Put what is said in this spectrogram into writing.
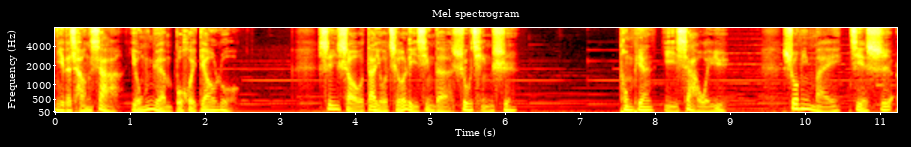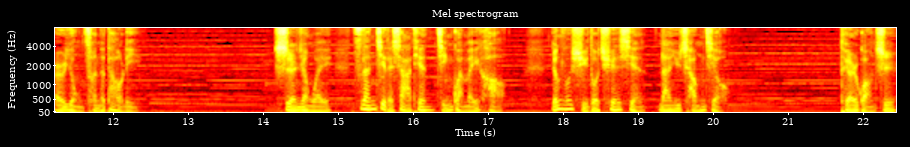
你的长夏永远不会凋落，是一首带有哲理性的抒情诗。通篇以夏为喻，说明美借诗而永存的道理。诗人认为，自然界的夏天尽管美好，仍有许多缺陷难于长久。推而广之，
